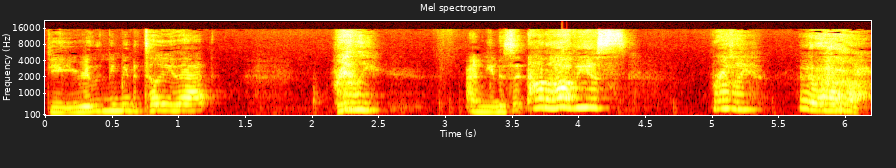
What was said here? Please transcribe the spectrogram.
Do you really need me to tell you that? Really? I mean, is it not obvious? Really? Ugh.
